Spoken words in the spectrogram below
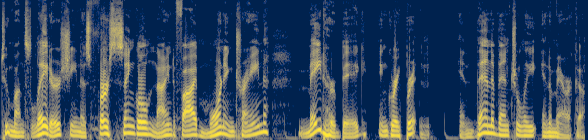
Two months later, Sheena's first single, 9 to 5 Morning Train, made her big in Great Britain and then eventually in America.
